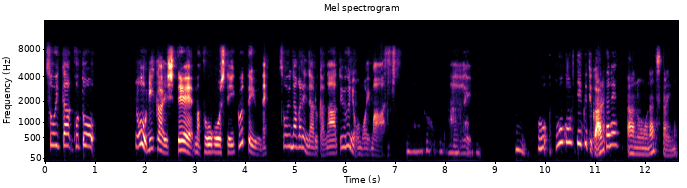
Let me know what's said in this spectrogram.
そういったことを理解して、まあ、統合していくっていうね、そういう流れになるかなというふうに思います。なるほど。はい。うん。と統合していくっていうか、あれだね。あの、なんつったらいいの？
